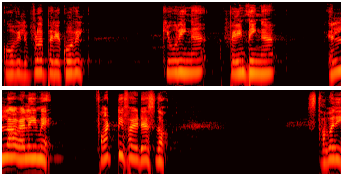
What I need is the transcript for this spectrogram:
கோவில் இவ்வளோ பெரிய கோவில். க்யூரிங்கு பெயிண்டிங்கு எல்லா வேலையுமே. ஃபார்ட்டி ஃபைவ் டேஸ் தான். ஸ்தபதி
